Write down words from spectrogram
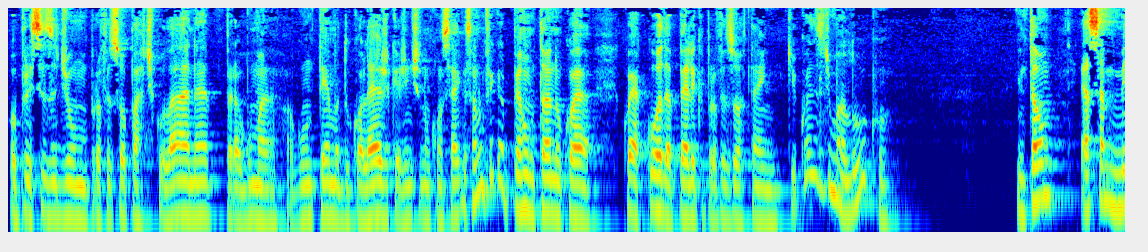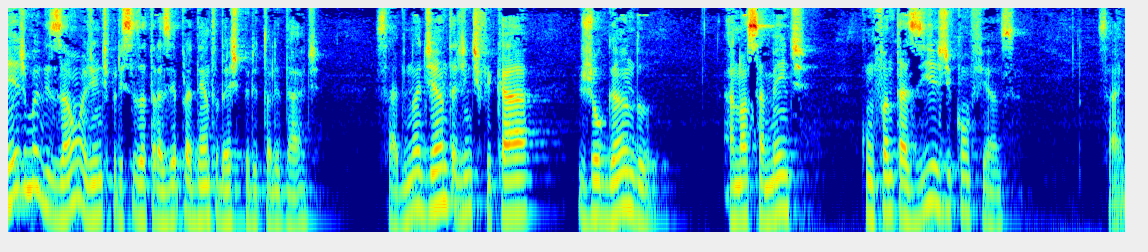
ou precisa de um professor particular, né, para alguma algum tema do colégio que a gente não consegue. Você não fica perguntando qual é, qual é a cor da pele que o professor tem. Que coisa de maluco. Então, essa mesma visão a gente precisa trazer para dentro da espiritualidade, sabe? Não adianta a gente ficar jogando a nossa mente com fantasias de confiança. Sabe?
